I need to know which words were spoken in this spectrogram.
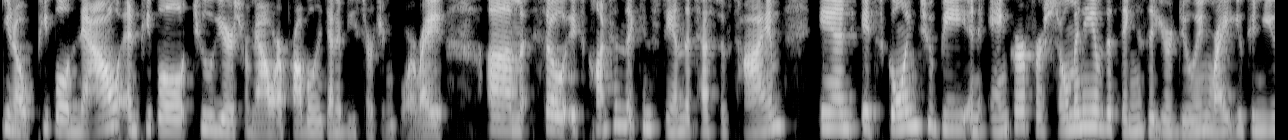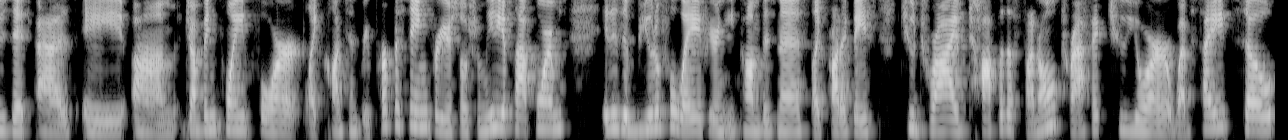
you know, people now and people two years from now are probably going to be searching for, right? Um, so it's content that can stand the test of time and it's going to be an anchor for so many of the things that you're doing, right? You can use it as a um, jumping point for like content repurposing for your social media platforms. It is a beautiful way if you're an ecom business, like product based, to drive top of the funnel traffic to your website. So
